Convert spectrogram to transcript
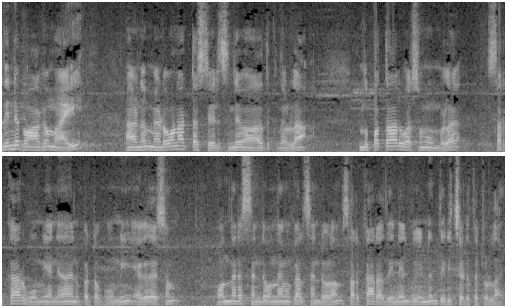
അതിന്റെ ഭാഗമായി ആണ് മെഡോണ ടെക്സ്റ്റൈൽസിന്റെ ഭാഗത്തു നിന്നുള്ള മുപ്പത്താറ് വർഷം മുമ്പുള്ള സർക്കാർ ഭൂമി അന്യദാനപ്പെട്ട ഭൂമി ഏകദേശം ഒന്നര സെന്റ് ഒന്നേ മുക്കാൽ സെന്റോളം സർക്കാർ അധീനയിൽ വീണ്ടും തിരിച്ചെടുത്തിട്ടുള്ളത്.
